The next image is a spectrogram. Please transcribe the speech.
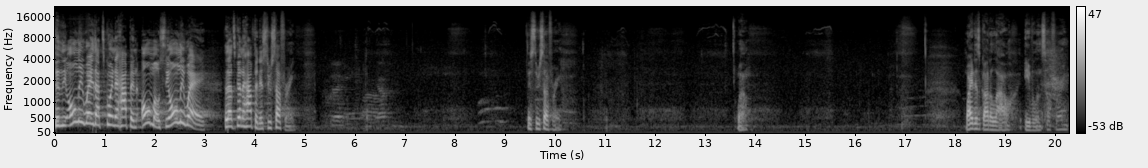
then the only way that's going to happen, almost the only way that that's going to happen, is through suffering. Is through suffering. Wow. Why does God allow evil and suffering?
